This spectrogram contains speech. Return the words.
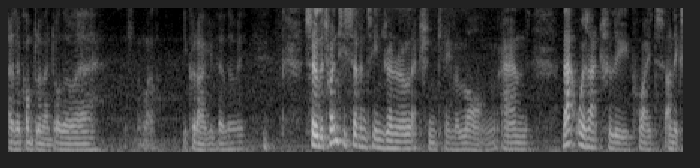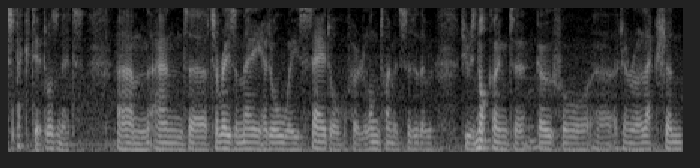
as a compliment, although, uh, well, you could argue the other way. So the 2017 general election came along, and that was actually quite unexpected, wasn't it? Um, and uh, Theresa May had always said, or for a long time had said, that she was not going to go for uh, a general election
